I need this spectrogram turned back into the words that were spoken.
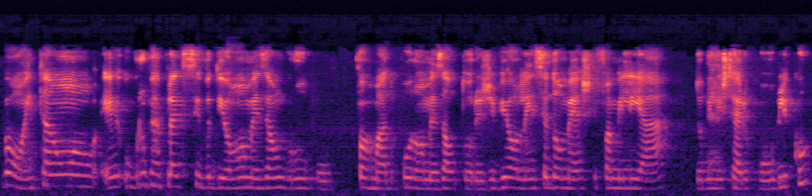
Bom, então, o Grupo Reflexivo de Homens é um grupo formado por homens autores de violência doméstica e familiar do Ministério Público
